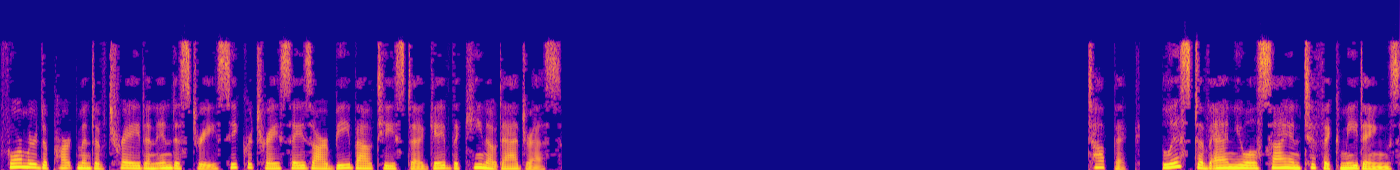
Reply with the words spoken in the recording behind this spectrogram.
Former Department of Trade and Industry Secretary Cesar B. Bautista gave the keynote address. List of annual scientific meetings.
